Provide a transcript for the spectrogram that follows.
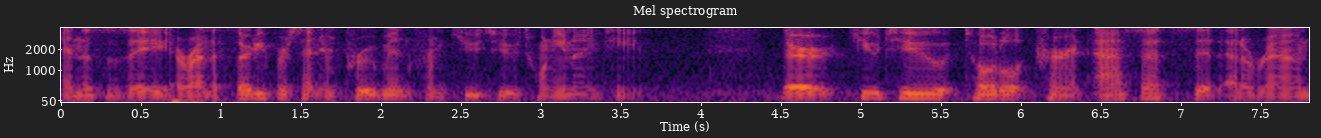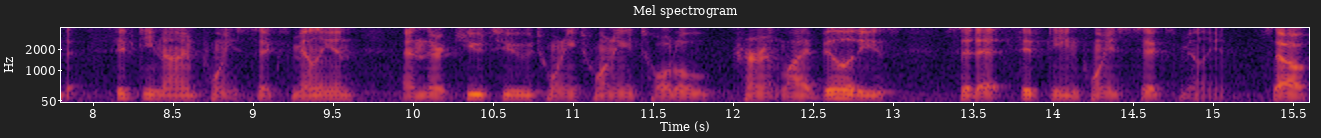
and this is a around a 30% improvement from Q2 2019. Their Q2 total current assets sit at around 59.6 million, and their Q2 2020 total current liabilities sit at 15.6 million. So,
